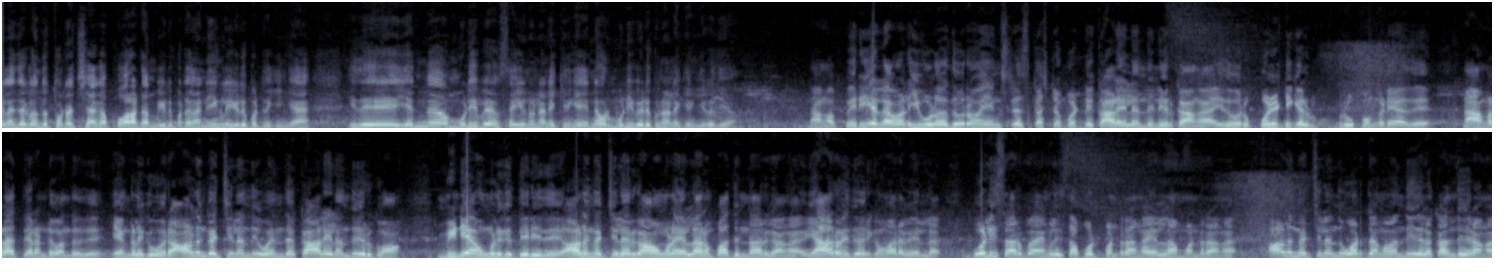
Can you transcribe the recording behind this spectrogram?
இளைஞர்கள் வந்து தொடர்ச்சியாக போராட்டம் ஈடுபட்டாங்க. நீங்களும் ஈடுபட்டிருக்கீங்க. இது என்ன முடிவு செய்யணும்னு நினைக்கிறீங்க? என்ன ஒரு முடிவு எடுக்கணும்னு நினைக்கிறீங்க இறுதியாக நாங்கள் பெரிய லெவல் இவ்வளோ தூரம் யங்ஸ்டர்ஸ் கஷ்டப்பட்டு காலையிலேருந்து நிற்காங்க. இது ஒரு பொலிட்டிக்கல் குரூப்பும் கிடையாது. நாங்களாக திரண்டு வந்தது. எங்களுக்கு ஒரு ஆளுங்கட்சியிலேருந்து வந்து காலையிலேருந்து இருக்கோம். மீடியா உங்களுக்கு தெரியுது. ஆளுங்கட்சியில் இருக்கோம். அவங்களும் எல்லாரும் பார்த்துட்டு தான் இருக்காங்க. யாரும் இது வரைக்கும் வரவே இல்லை. போலீஸ் சார்பாக எங்களுக்கு சப்போர்ட் பண்ணுறாங்க எல்லாம் பண்ணுறாங்க ஆளுங்கட்சியிலேருந்து ஒருத்தவங்க வந்து இதில் கலந்துக்கிறாங்க.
